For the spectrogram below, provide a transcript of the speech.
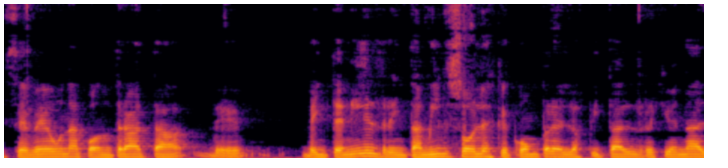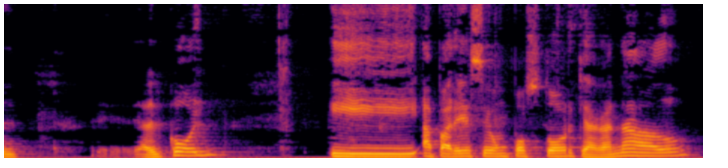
se ve una contrata de 20 mil, 30 mil soles que compra el hospital regional eh, de alcohol. Y aparece un postor que ha ganado.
